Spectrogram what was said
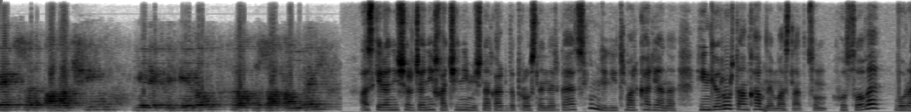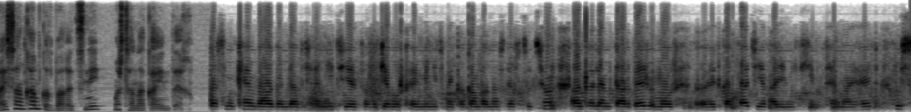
6-ը առաջին, 3-ը երրորդ հրապուսականներ, Ասկերանի շրջանի Խաչենի միջնակարգ դպրոցն է ներկայացնում Լիլիթ Մարկարյանը 5-րդ անգամն է մասնակցում։ Հուսով է, որ այս անգամ կզբաղեցնի մրցանակային տեղ դասմունքեն Վահագնդավչյանից եւ Գևորգ Էմինից մեկական բանաստեղծություն ընտրել եմ տարբեր մոր հետ կապված եւ հայրենիքի թեմայի հետ հույս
